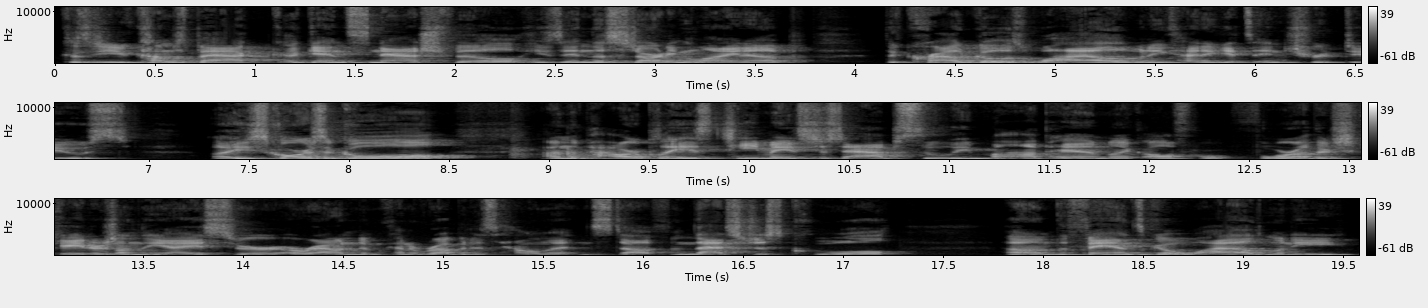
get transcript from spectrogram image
because he comes back against Nashville. He's in the starting lineup. The crowd goes wild when he kind of gets introduced. Uh, he scores a goal on the power play. His teammates just absolutely mob him. Like all four, four other skaters on the ice are around him, kind of rubbing his helmet and stuff. And that's just cool. Um, the fans go wild when he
